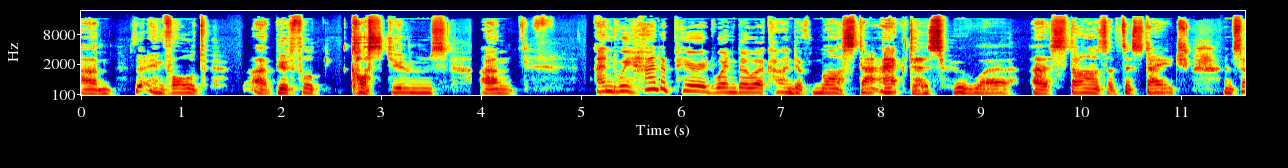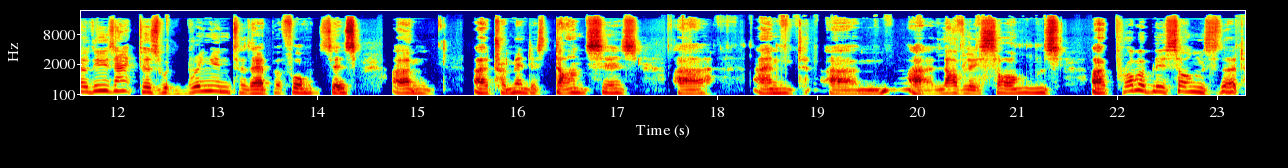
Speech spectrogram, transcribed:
um, that involved uh, beautiful costumes. Um, and we had a period when there were kind of master actors who were uh, stars of the stage. And so these actors would bring into their performances um, uh, tremendous dances uh, and um, uh, lovely songs. Uh, probably songs that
